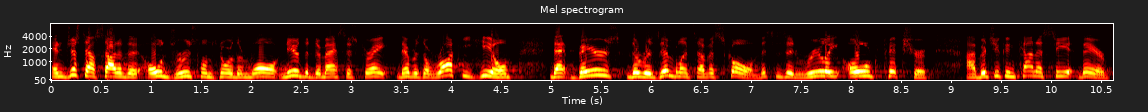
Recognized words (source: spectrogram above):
And just outside of the old Jerusalem's northern wall, near the Damascus Gate, there was a rocky hill that bears the resemblance of a skull. This is a really old picture, uh, but you can kind of see it there.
